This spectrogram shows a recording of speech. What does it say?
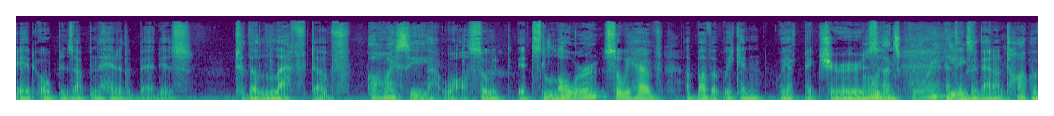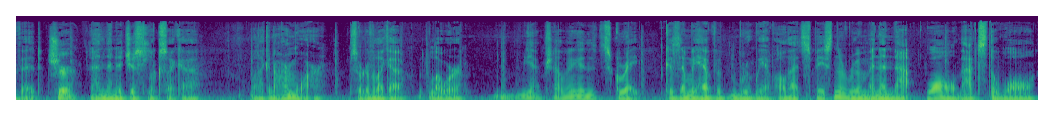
It opens up, and the head of the bed is to the left of oh I see. that wall. So it, it's lower. So we have above it, we can we have pictures. Oh, and, that's great. And things like that on top of it. Sure. And then it just looks like a like an armoire, sort of like a lower, yeah, shelving, and it's great because then we have a room. We have all that space in the room, and then that wall. That's the wall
